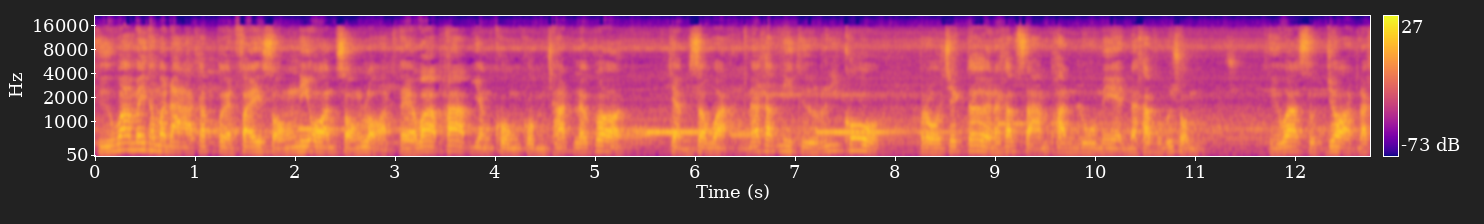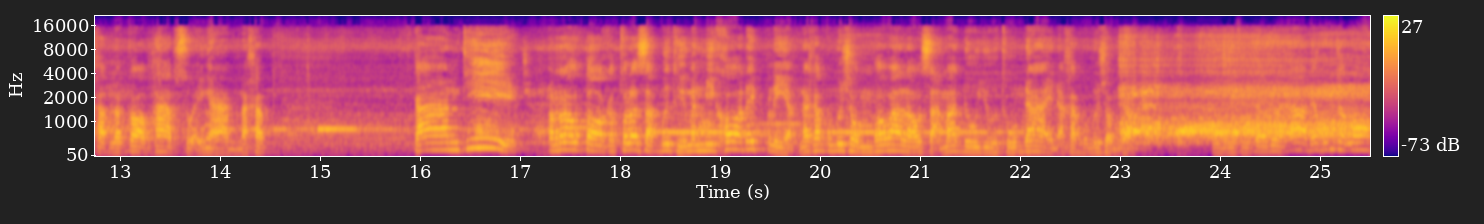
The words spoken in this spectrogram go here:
ถือว่าไม่ธรรมดาครับ เปิดไฟ 2 นีออน 2 หลอด แต่ว่าภาพยังคงคมชัด แล้วก็แจ่มสว่างนะครับ นี่คือ Ricoh Projector นะครับ 3,000 ลูเมนนะครับคุณผู้ชม ถือว่าสุดยอดนะครับ แล้วก็ภาพสวยงามนะครับการที่เราต่อกับโทรศัพท์มือถือมันมีข้อได้เปรียบนะครับคุณผู้ชม เพราะว่าเราสามารถดู YouTube ได้นะครับคุณผู้ชมครับดู YouTube ได้ด้วยอ่าเดี๋ยวผมจะลอง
